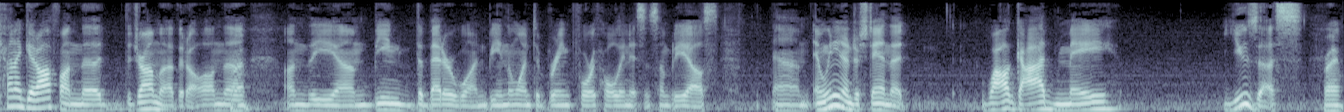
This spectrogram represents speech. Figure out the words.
kind of get off on the the drama of it all, on the Right. on the um, being the better one, being the one to bring forth holiness in somebody else. Um, and we need to understand that while God may use us Right.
